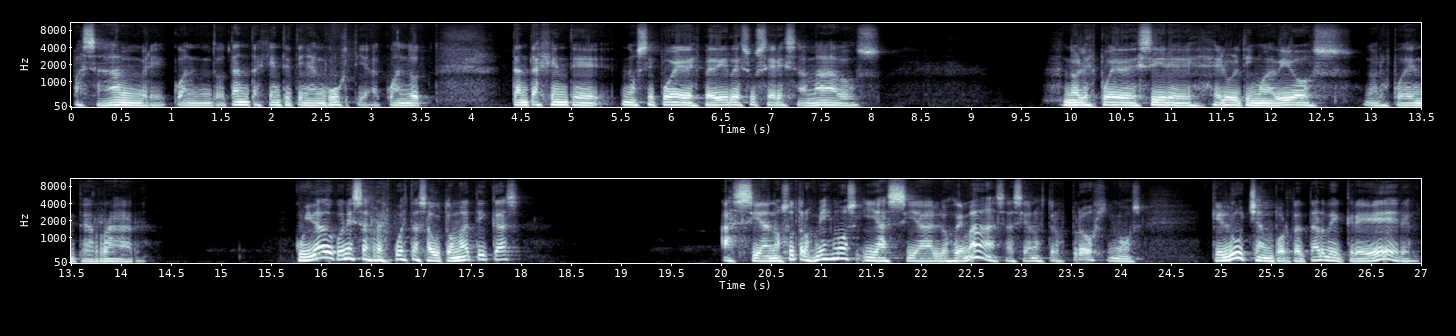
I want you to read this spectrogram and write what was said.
pasa hambre, cuando tanta gente tiene angustia, cuando tanta gente no se puede despedir de sus seres amados, no les puede decir eh, el último adiós, no los puede enterrar. Cuidado con esas respuestas automáticas hacia nosotros mismos y hacia los demás, hacia nuestros prójimos, que luchan por tratar de creer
